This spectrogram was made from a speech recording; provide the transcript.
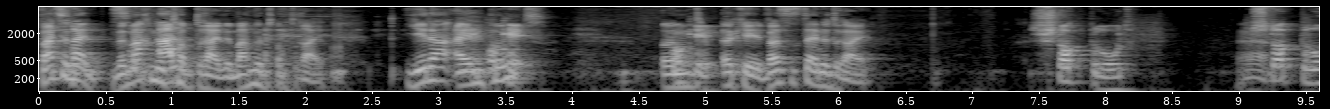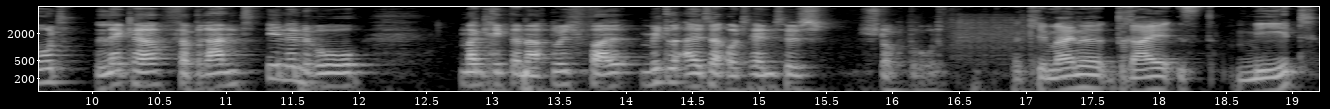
warte, so- nein, wir so machen eine Top 3. Wir machen eine Top 3. Jeder einen Okay. Punkt. Und, Okay. okay, was ist deine 3? Stockbrot. Stockbrot, lecker, verbrannt, innen roh. Man kriegt danach Durchfall. Mittelalter authentisch. Stockbrot. Okay, meine 3 ist Met,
